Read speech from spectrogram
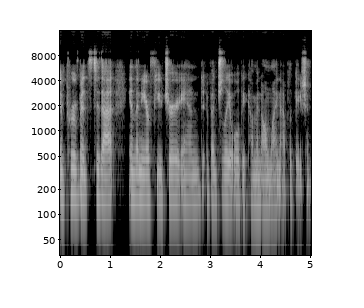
improvements to that in the near future, and eventually it will become an online application.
